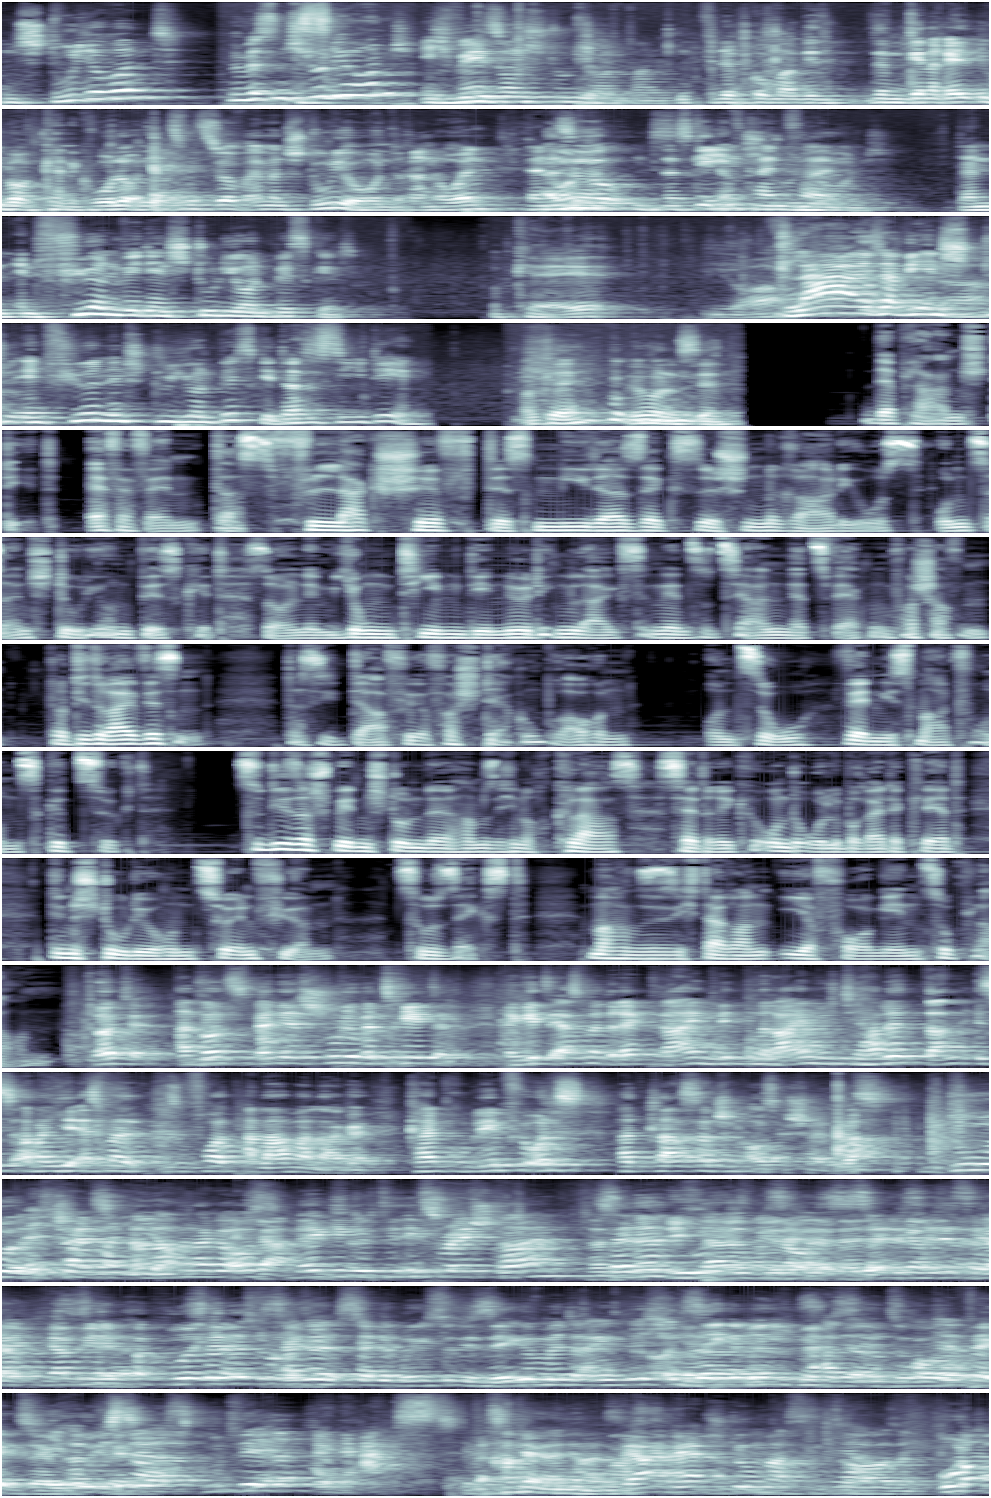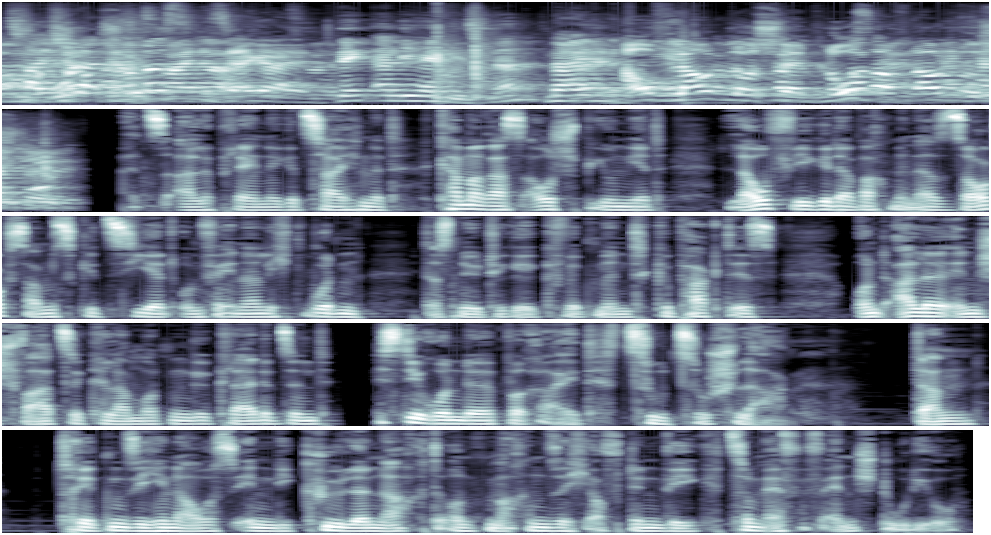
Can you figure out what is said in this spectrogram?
Ein Studiohund? Wir müssen einen Studiohund? Ich will so einen Studiohund, Mann. Philipp, guck mal, wir haben generell überhaupt keine Kohle und jetzt willst du auf einmal einen Studiohund ranholen. Dann also, holen wir uns das geht auf keinen Fall. Dann entführen wir den Studio und Biscuit. Okay. Ja. Klar, Alter, wir entstu- entführen den Studio und Biscuit. Das ist die Idee. Okay, wir holen uns den. Der Plan steht. FFN, das Flaggschiff des niedersächsischen Radios und sein Studio und Biscuit sollen dem jungen Team die nötigen Likes in den sozialen Netzwerken verschaffen. Doch die drei wissen, dass sie dafür Verstärkung brauchen. Und so werden die Smartphones gezückt. Zu dieser späten Stunde haben sich noch Klaas, Cedric und Ole bereit erklärt, den Studiohund zu entführen. Zu sechst machen sie sich daran, ihr Vorgehen zu planen. Leute, ansonsten, wenn ihr das Studio betretet, dann geht's erstmal direkt rein, mitten rein durch die Halle, dann ist aber hier erstmal sofort Alarmanlage. Kein Problem für uns, hat Klaas dann schon ausgeschaltet. Was? Du Ich schaltest die. Alarmanlage aus, Ja. wer geht durch die X-Ray-Strahlen? Zelle? Ich- Ja, ich- Zelle, Zelle, Zelle, Zelle. Ich hab mir den Parcours, Zelle, bringst du die Säge mit eigentlich? Die Oder Säge bring ich mit, Hast du den zu Hause? Perfekt. Wisst ihr, was gut wäre? Eine Axt. Das haben wir ja Wer, wer hat Sturmmasken zu Hause? Oder zwei Sturmmasken. Sehr geil. Denkt an die Handys, ne? Nein, Auf lautlos stellen, bloß auf lautlos stellen. Als alle Pläne gezeichnet, Kameras ausspioniert, Laufwege der Wachmänner sorgsam skizziert und verinnerlicht wurden, das nötige Equipment gepackt ist und alle in schwarze Klamotten gekleidet sind, ist die Runde bereit zuzuschlagen. Dann treten sie hinaus in die kühle Nacht und machen sich auf den Weg zum FFN-Studio.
